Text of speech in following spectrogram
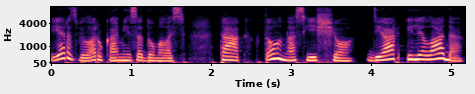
Я развела руками и задумалась. «Так, кто у нас еще? Диар или Лада?»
